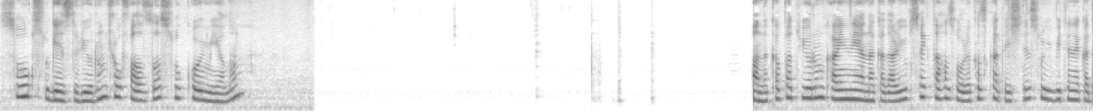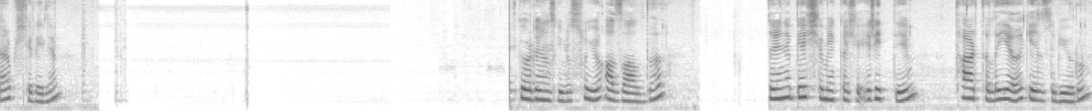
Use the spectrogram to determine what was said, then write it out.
Soğuk su gezdiriyorum. Çok fazla su koymayalım. Kapağını kapatıyorum. Kaynayana kadar yüksek daha sonra kısık ateşte suyu bitene kadar pişirelim. Gördüğünüz gibi suyu azaldı. Üzerine 5 yemek kaşığı erittiğim tartılı yağı gezdiriyorum.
